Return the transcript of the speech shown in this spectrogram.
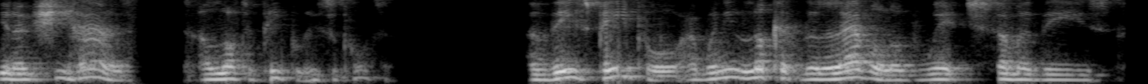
you know, she has a lot of people who support her. And these people, and when you look at the level of which some of these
